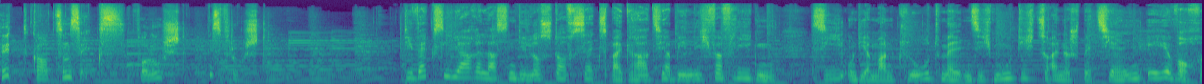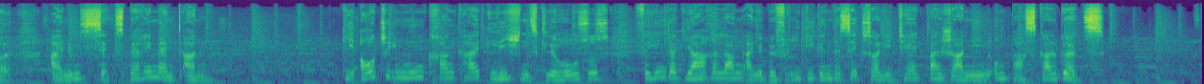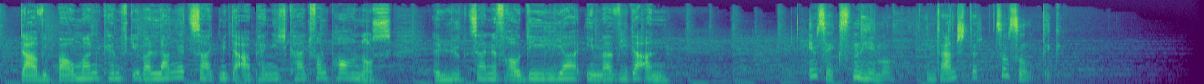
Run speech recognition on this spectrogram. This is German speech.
Heute geht es um Sex. Von Lust bis Frust. Die Wechseljahre lassen die Lust auf Sex bei Grazia billig verfliegen. Sie und ihr Mann Claude melden sich mutig zu einer speziellen Ehewoche, einem Sexperiment an. Die Autoimmunkrankheit Lichensklerosus verhindert jahrelang eine befriedigende Sexualität bei Janine und Pascal Götz. David Baumann kämpft über lange Zeit mit der Abhängigkeit von Pornos. Er lügt seine Frau Delia immer wieder an. Im sechsten Himmel, im Fenster zum Sonntag.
